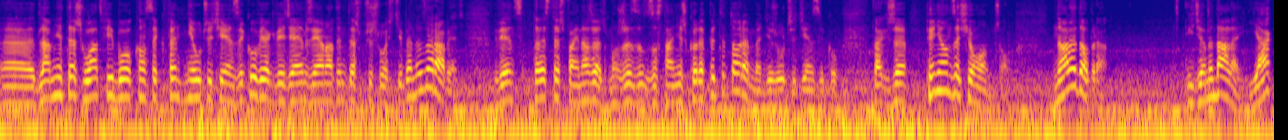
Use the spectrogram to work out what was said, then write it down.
e, dla mnie też łatwiej było konsekwentnie uczyć się języków, jak wiedziałem, że ja na tym też w przyszłości będę zarabiać. Więc to jest też fajna rzecz. Może z- zostaniesz korepetytorem, będziesz uczyć języków. Także pieniądze się łączą. No ale dobra, idziemy dalej. Jak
